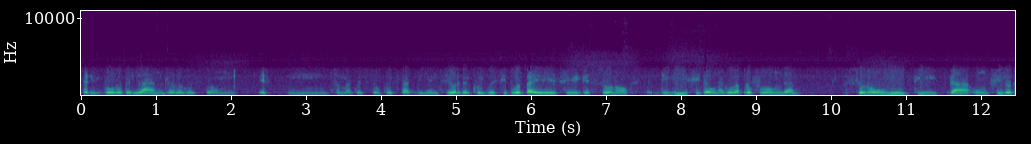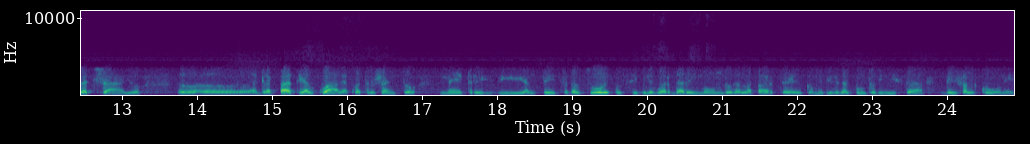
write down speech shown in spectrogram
per, il volo dell'angelo, questo, mm, mm, insomma, questo, questa dimensione per cui questi due paesi che sono divisi da una gola profonda sono uniti da un filo d'acciaio eh, eh aggrappati al quale a 400 metri di altezza dal sole, è possibile guardare il mondo parte, dire, dal punto di vista dei falconi.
